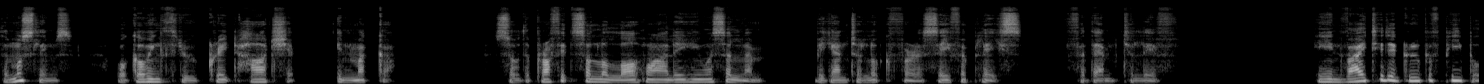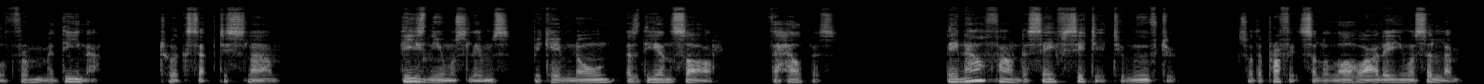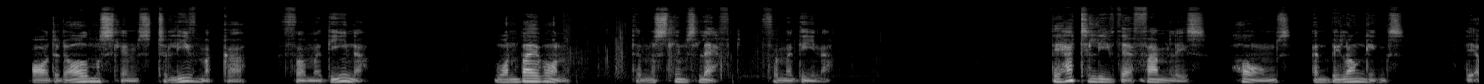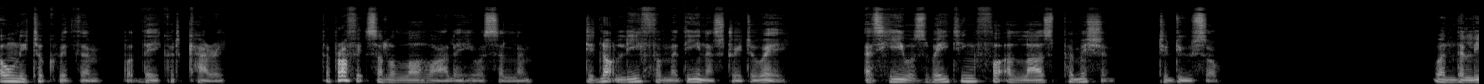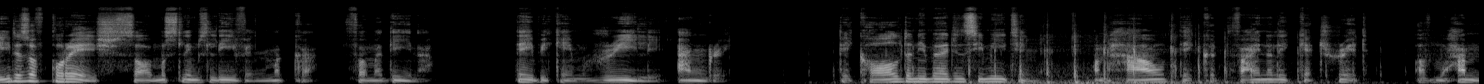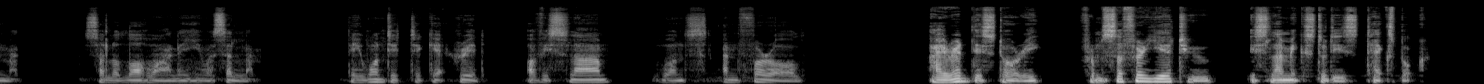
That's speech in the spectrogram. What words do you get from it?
The Muslims were going through great hardship in Mecca. So the Prophet ﷺ began to look for a safer place for them to live. He invited a group of people from Medina to accept Islam. These new Muslims became known as the Ansar, the helpers. They now found a safe city to move to, so the Prophet ﷺ ordered all Muslims to leave Mecca for Medina. One by one, the Muslims left for Medina. They had to leave their families, homes, and belongings. They only took with them what they could carry. The Prophet ﷺ did not leave for Medina straight away, as he was waiting for Allah's permission to do so. When the leaders of Quraysh saw Muslims leaving Mecca for Medina, they became really angry. They called an emergency meeting on how they could finally get rid of Muhammad sallallahu alaihi wasallam. They wanted to get rid of Islam once and for all. I read this story from Safar Year 2 Islamic Studies textbook.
